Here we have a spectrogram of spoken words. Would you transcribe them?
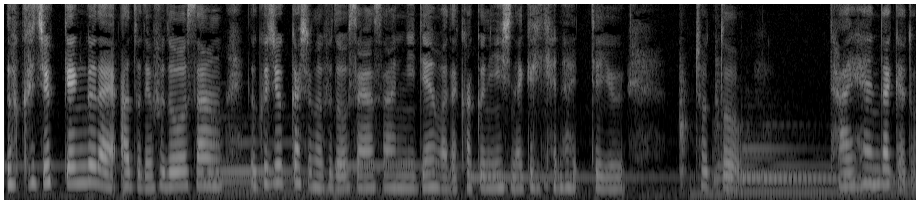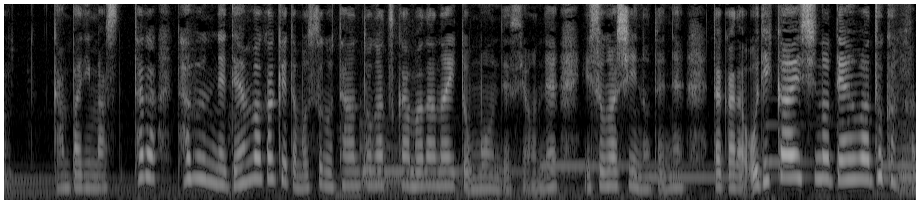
60件ぐらい後で不動産60箇所の不動産屋さんに電話で確認しなきゃいけないっていうちょっと大変だけど頑張ります。ただ多分ね電話かけてもすぐ担当が捕まらないと思うんですよね。忙しいのでね。だから折り返しの電話とかが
